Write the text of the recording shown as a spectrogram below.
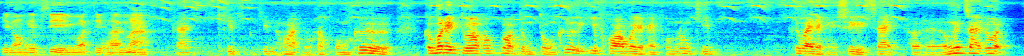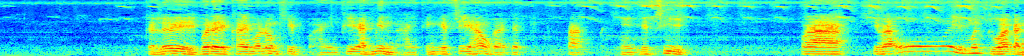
พี่น้องเอฟซีงวดที่ผ่านมาการคิดคิดฮอดอยู่ครับ ผมคือ ก็บ่ได้ตัวเขาบอกตรงๆ คืออีพอบ่อยากให้ผมลงคลิป คือว่าอยากให้ซื้อใช้เอาเอาเงินใช้รวด ก็เลยบ่ได้ใครมาลงคลิปให้พี่แอดมินให้ถึง FC เฮาก็จะฝากให้ FC ว่าสิว่า โอ้ยมันตัวกัน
